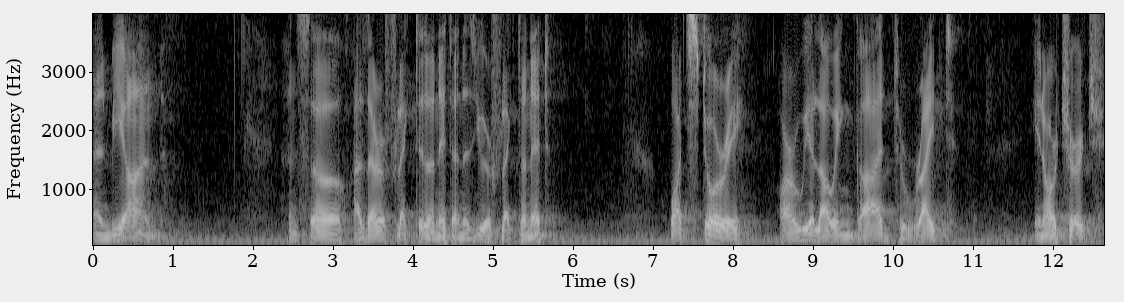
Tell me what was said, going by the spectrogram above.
and beyond. And so, as I reflected on it, and as you reflect on it, what story are we allowing God to write in our church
